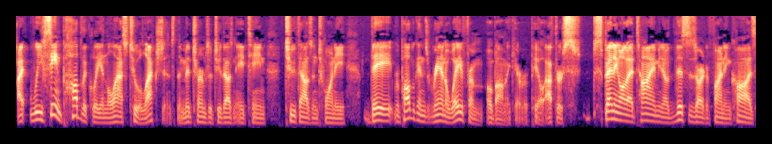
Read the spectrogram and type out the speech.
I, we've seen publicly in the last two elections, the midterms of 2018, 2020, they Republicans ran away from Obamacare repeal after s- spending all that time. You know, this is our defining cause,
